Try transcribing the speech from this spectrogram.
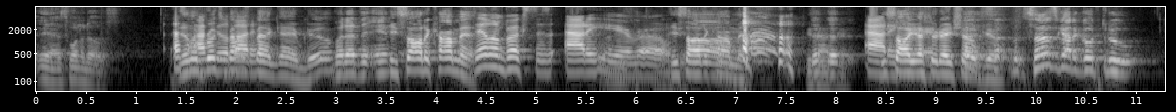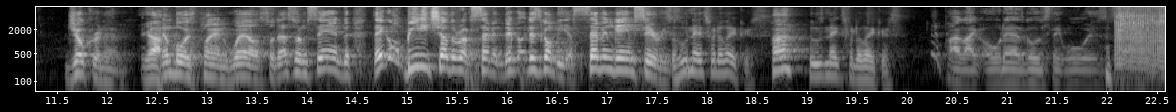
yeah, it's one of those. That's Dillon Brooks feel about bounce it. back game, Gil. But at the end, he saw the comment. Dillon Brooks is out of here, bro. He saw the Oh. comment. He's out the- there. He saw here. yesterday's show, But, Gil. Sun- but Suns got to go through Joker and them. Yeah. Them boys playing well. So that's what I'm saying. They're going to beat each other up seven. They're go, this is going to be a seven game series. So who next for the Lakers? Huh? Who's next for the Lakers? Probably like old ass Golden State Warriors.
